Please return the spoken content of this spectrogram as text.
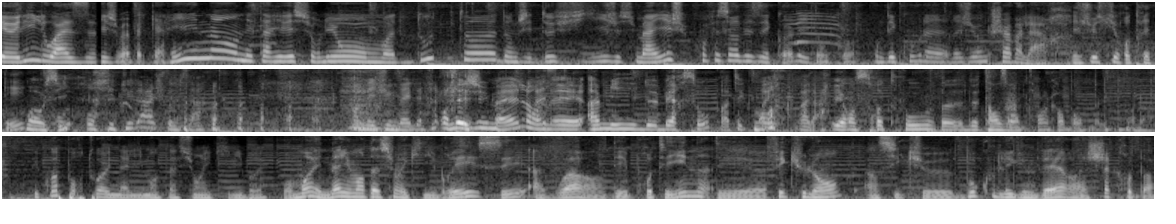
euh, lilloise. Je m'appelle Karine, on est arrivé sur Lyon au mois d'août, donc j'ai deux filles, je suis mariée, je suis professeure des écoles et donc euh, on découvre la région de Chavalard. Je suis retraitée. Moi aussi. On, on situe l'âge comme ça. on est jumelles. On est jumelles, on est amis de berceau pratiquement. Oui, voilà. Et on se retrouve de temps en temps quand on peut. Voilà. C'est quoi pour toi une alimentation équilibrée? Pour moi, une alimentation équilibrée, c'est avoir des protéines, des euh, féculents, ainsi que beaucoup de légumes verts à chaque repas.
